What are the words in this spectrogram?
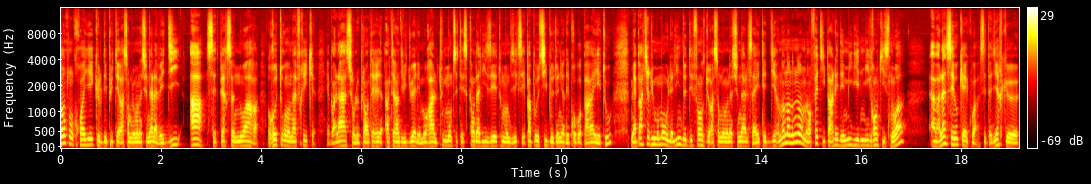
quand on croyait que le député Rassemblement National avait dit à cette personne noire retourne en Afrique, et ben là, sur le plan interindividuel et moral, tout le monde s'était scandalisé, tout le monde disait que c'est pas possible de tenir des propos pareils et tout. Mais à partir du moment où la ligne de défense du Rassemblement national, ça a été de dire non, non, non, non, mais en fait, il parlait des milliers de migrants qui se noient ah bah là c'est ok quoi. C'est-à-dire que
